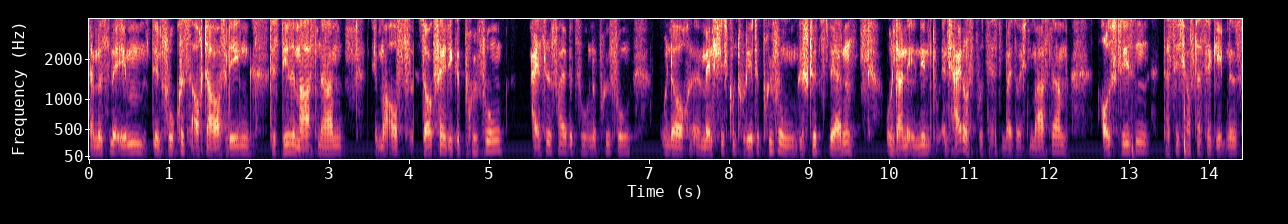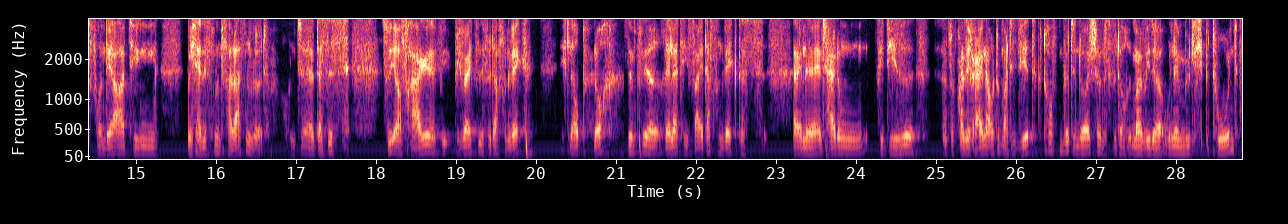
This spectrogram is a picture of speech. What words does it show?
da müssen wir eben den Fokus auch darauf legen, dass diese Maßnahmen immer auf sorgfältige Prüfung einzelfallbezogene Prüfungen und auch äh, menschlich kontrollierte Prüfungen gestützt werden und dann in den Entscheidungsprozessen bei solchen Maßnahmen ausschließen, dass sich auf das Ergebnis von derartigen Mechanismen verlassen wird. Und äh, das ist zu Ihrer Frage, wie, weit sind wir davon weg? Ich glaube, noch sind wir relativ weit davon weg, dass eine Entscheidung wie diese also quasi rein automatisiert getroffen wird in Deutschland. Es wird auch immer wieder unermüdlich betont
